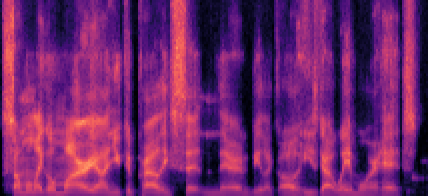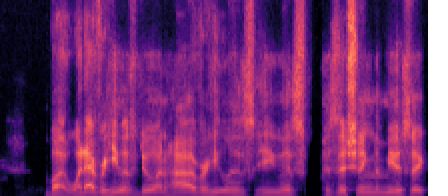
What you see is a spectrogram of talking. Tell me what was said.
Someone like Omarion, you could probably sit in there and be like, oh, he's got way more hits. But whatever he was doing, however he was he was positioning the music,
